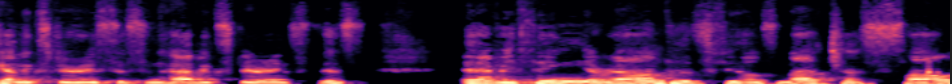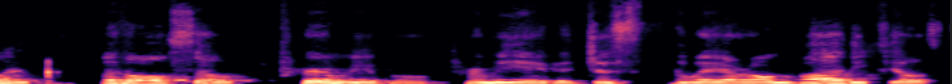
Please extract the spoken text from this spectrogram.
can experience this and have experienced this. Everything around us feels not just solid, but also permeable, permeated, just the way our own body feels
